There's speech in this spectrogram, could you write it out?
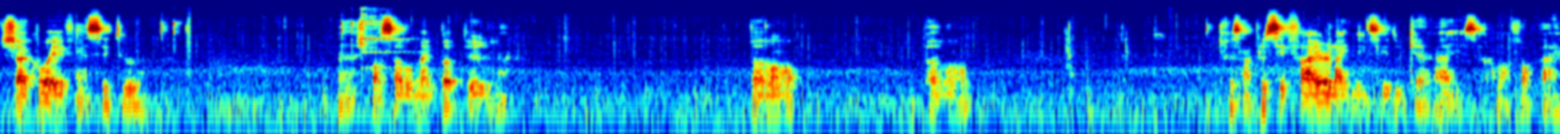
shockwave, mais c'est tout. Euh, je pense que ça vaut même pas pile. Pas bon. Pas bon. En plus, c'est Fire, Lightning, c'est que. Ah, c'est vraiment fort pareil.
